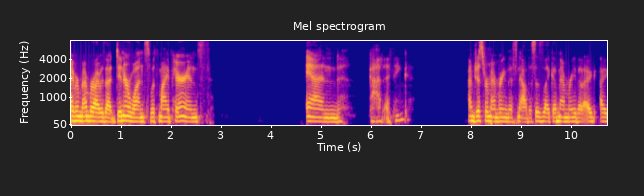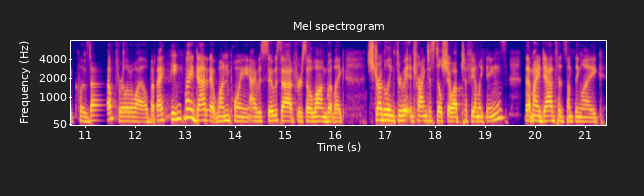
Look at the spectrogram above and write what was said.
I remember I was at dinner once with my parents and God, I think I'm just remembering this now. This is like a memory that I, I closed up for a little while. But I think my dad at one point, I was so sad for so long, but like struggling through it and trying to still show up to family things, that my dad said something like,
